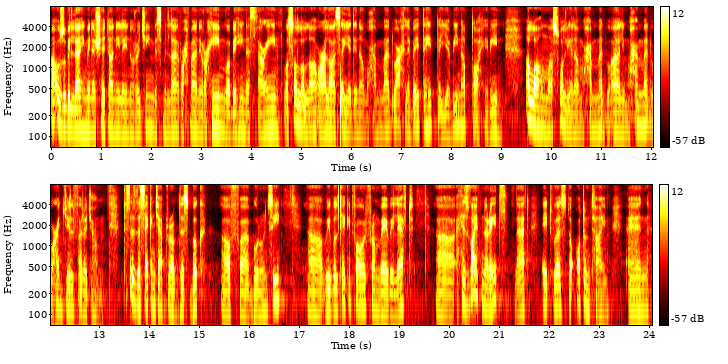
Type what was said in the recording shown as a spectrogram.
अज़बिल्लिमिनशैतानरजीम बसमीम वबी नस्ताइन वसल्ला सैदिना महमद वाहलबत तय्यबीन ताहरीन अल्लाम महमद वली महमद वाजिल फ़रजहम this is the second chapter of this book of बुरूनसी we will take it forward from where we left his wife narrates that it was the autumn time and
